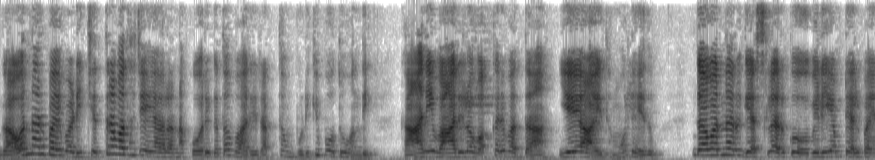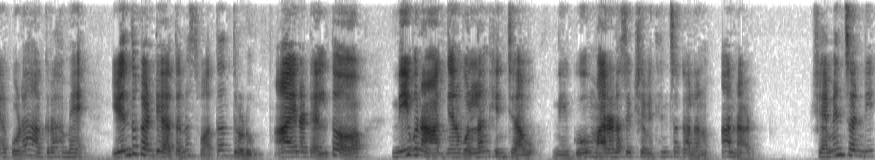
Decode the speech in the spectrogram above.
గవర్నర్ పైబడి చిత్రవధ చేయాలన్న కోరికతో వారి రక్తం ఉడికిపోతూ ఉంది. కానీ వారిలో ఒక్కరి వద్ద ఏ ఆయుధము లేదు. గవర్నర్ గెస్లర్కు విలియం టెల్ పైన కూడా ఆగ్రహమే. ఎందుకంటే అతను స్వతంత్రుడు. ఆయన టెల్తో నీవు నా ఆజ్ఞను ఉల్లంఘించావు. నీకు మరణశిక్ష విధించగలను అన్నాడు. క్షమించండి.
